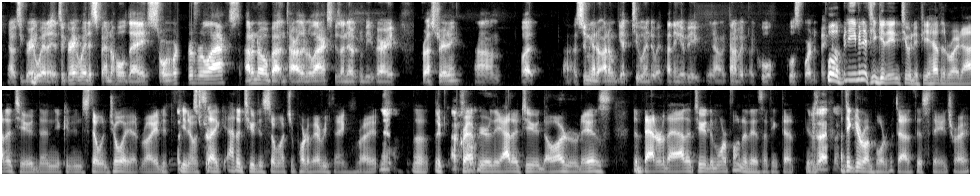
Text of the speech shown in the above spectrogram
You know, it's a great way to it's a great way to spend a whole day sort of relaxed. I don't know about entirely relaxed because I know it can be very frustrating. Um, but uh, assuming I don't, I don't get too into it, I think it'd be you know kind of a, a cool cool sport to pick Well, up. but even if you get into it, if you have the right attitude, then you can still enjoy it, right? If, you know, it's true. like attitude is so much a part of everything, right? Yeah. The, the Absolutely. crappier the attitude, the harder it is. The better the attitude, the more fun it is. I think that, you know, Exactly. I think you're on board with that at this stage, right?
